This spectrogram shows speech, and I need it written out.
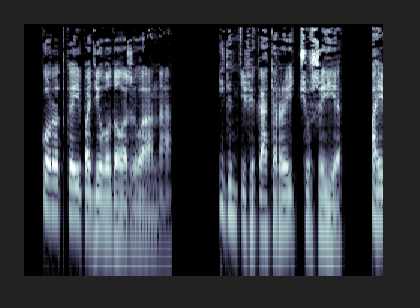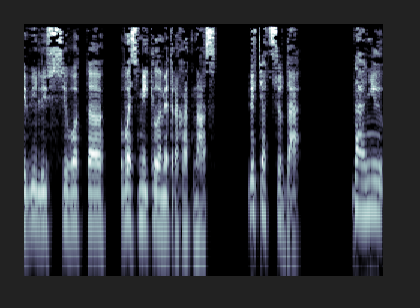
— коротко и по делу доложила она. Идентификаторы чужие. Появились всего-то в восьми километрах от нас. Летят сюда. Да они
